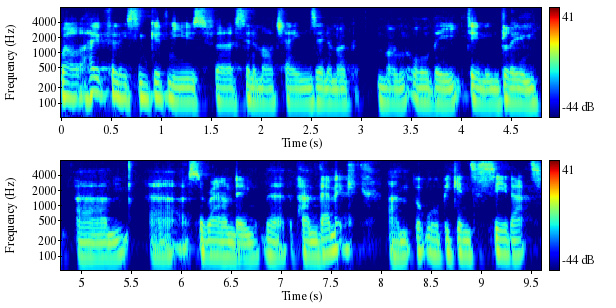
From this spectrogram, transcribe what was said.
Well, hopefully, some good news for cinema chains in among, among all the doom and gloom um, uh, surrounding the, the pandemic. Um, but we'll begin to see that,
